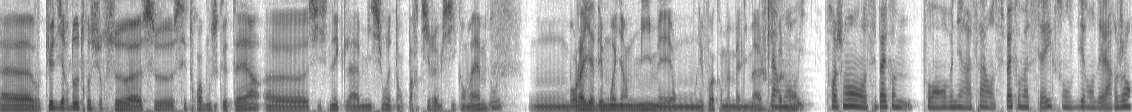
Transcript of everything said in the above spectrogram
Euh, que dire d'autre sur ce, euh, ce- ces trois mousquetaires, euh, si ce n'est que la mission est en partie réussie quand même. Oui. On- bon, là, il y a des moyens de mis, mais on les voit quand même à l'image, globalement. oui. Franchement, c'est pas comme pour en revenir à ça. C'est pas comme Astérix, on se dit rendez l'argent.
